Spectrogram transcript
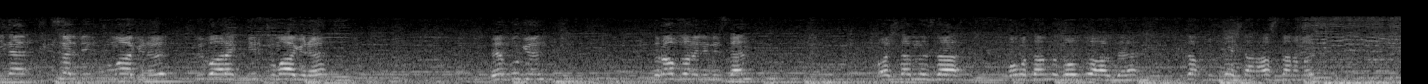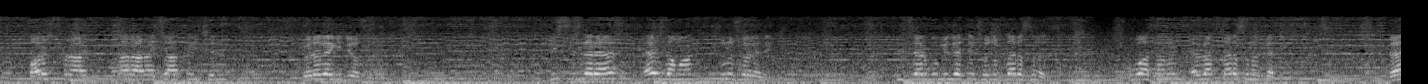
yine güzel bir cuma günü, mübarek bir cuma günü. Ve bugün Trabzon elimizden başlarınızda komutanınız olduğu halde 165 tane aslanımız Barış Pınar Harekatı için göreve gidiyorsunuz. Biz sizlere her zaman şunu söyledik. Sizler bu milletin çocuklarısınız. Bu vatanın evlatlarısınız dedik. Ve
